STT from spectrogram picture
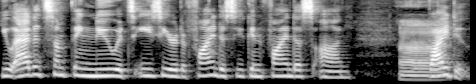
You added something new. It's easier to find us. You can find us on Baidu.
